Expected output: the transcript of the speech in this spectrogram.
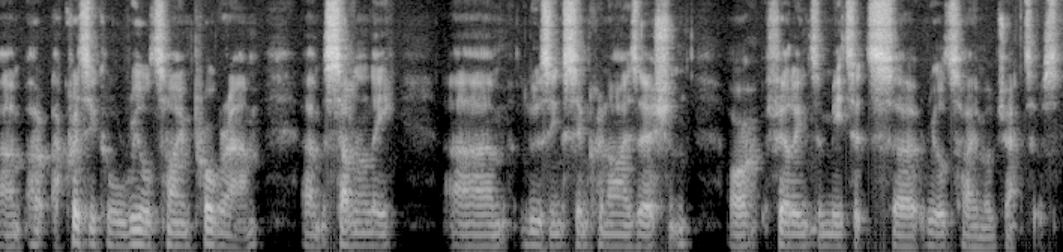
um, a, a, critical real-time program um, suddenly um, losing synchronization or failing to meet its uh, real-time objectives.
